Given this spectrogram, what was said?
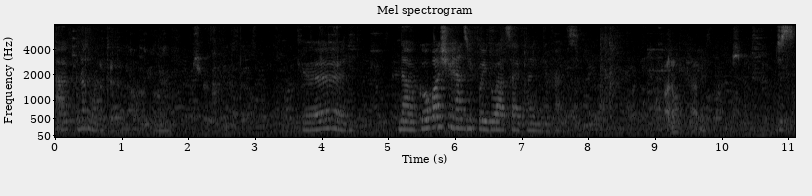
have another one. Okay. Um. Sure. Good. Now go wash your hands before you go outside playing with your friends. I don't have any fingers. Just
